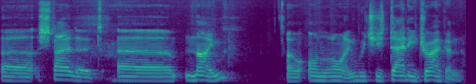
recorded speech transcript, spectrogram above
uh, standard uh, name uh, online, which is Daddy Dragon.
